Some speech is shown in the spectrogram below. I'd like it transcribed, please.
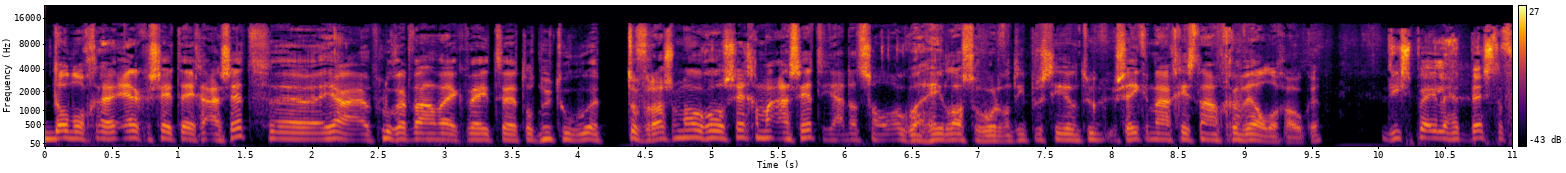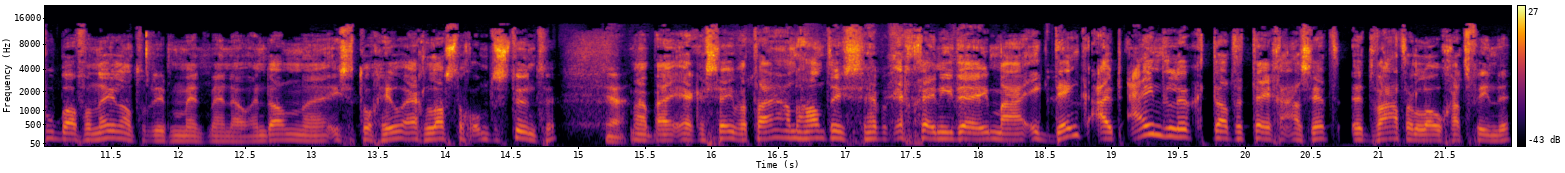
Dan nog uh, RKC tegen AZ. Uh, ja, het ploeg uit Waalwijk weet tot nu toe te verrassen, mogen we wel zeggen. Maar AZ, ja, dat zal ook wel heel lastig worden. Want die presteren natuurlijk zeker na gisteravond geweldig ook, hè? Die spelen het beste voetbal van Nederland op dit moment, Menno. En dan uh, is het toch heel erg lastig om te stunten. Ja. Maar bij RKC, wat daar aan de hand is, heb ik echt geen idee. Maar ik denk uiteindelijk dat het tegen AZ het waterloo gaat vinden.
